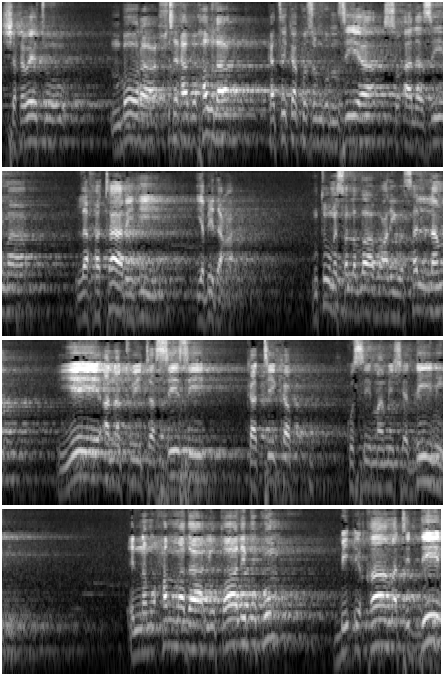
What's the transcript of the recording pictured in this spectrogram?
shekhe wetu mbora Sheikh Abu Khawla katika kuzungumzia suala zima la hatari hii ya bid'a. Mtume sallallahu alaihi wasallam yeye anatuita sisi katika kusimamisha dini. Inna muhammada yutalibukum biiqamati ad-din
